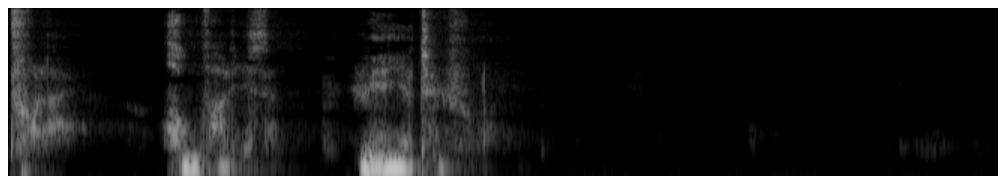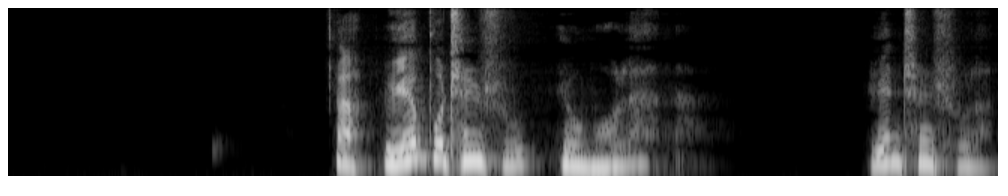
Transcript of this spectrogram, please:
出来弘法利生，缘也成熟了。啊，缘不成熟有磨难呢，缘成熟了，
